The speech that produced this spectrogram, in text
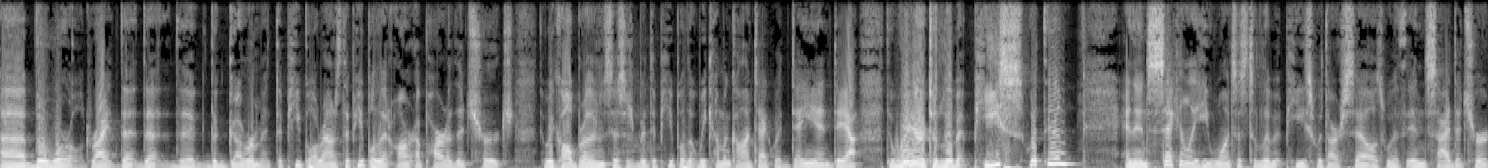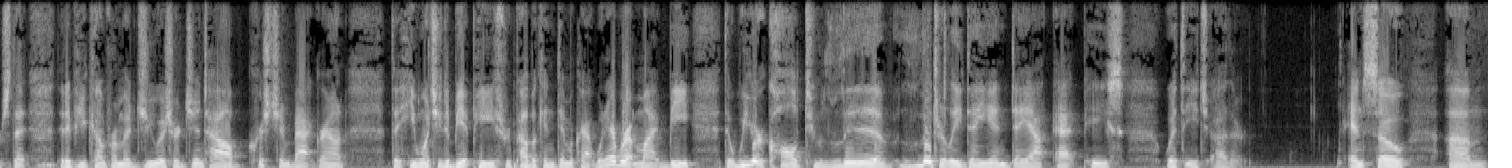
uh, the world, right? The, the, the, the government, the people around us, the people that aren't a part of the church that we call brothers and sisters, but the people that we come in contact with day in, day out, that we are to live at peace with them. And then secondly, he wants us to live at peace with ourselves, with inside the church, that, that if you come from a Jewish or Gentile Christian background, that he wants you to be at peace, Republican, Democrat, whatever it might be, that we are called to live literally day in, day out at peace with each other. And so, um,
